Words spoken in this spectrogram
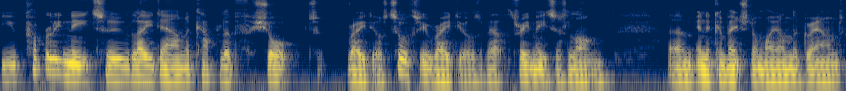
you probably need to lay down a couple of short radials, two or three radials about three meters long um, in a conventional way on the ground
